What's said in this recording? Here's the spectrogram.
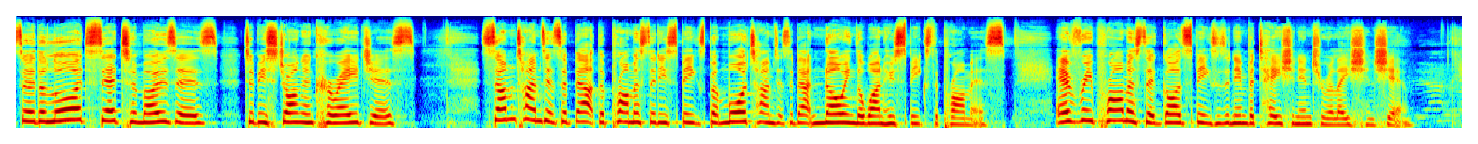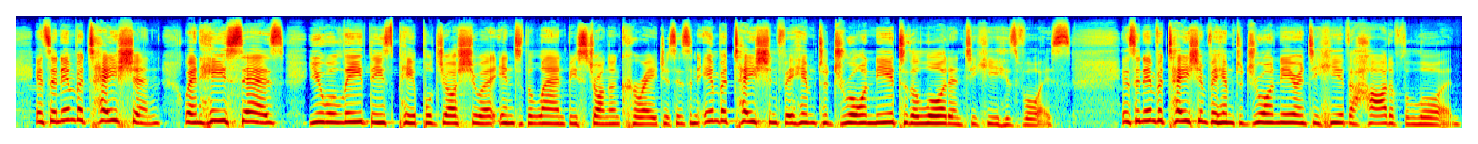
So the Lord said to Moses to be strong and courageous. Sometimes it's about the promise that he speaks, but more times it's about knowing the one who speaks the promise. Every promise that God speaks is an invitation into relationship. It's an invitation when he says, You will lead these people, Joshua, into the land, be strong and courageous. It's an invitation for him to draw near to the Lord and to hear his voice. It's an invitation for him to draw near and to hear the heart of the Lord.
